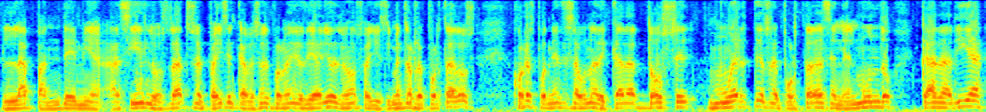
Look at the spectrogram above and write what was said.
la pandemia. Así, los datos del país encabezó el promedio diario de nuevos fallecimientos reportados, correspondientes a una de cada 12 muertes reportadas en el mundo cada día.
